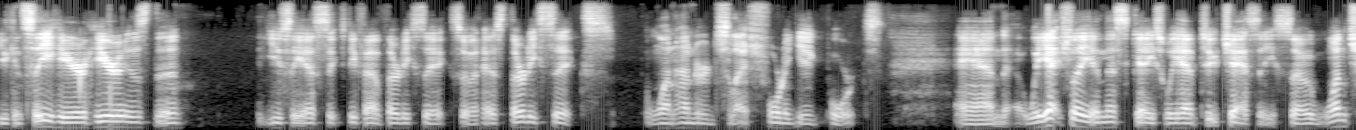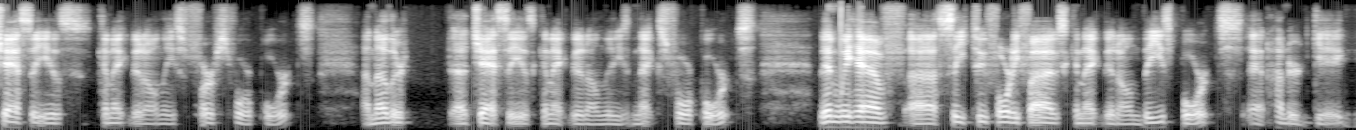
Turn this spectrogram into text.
you can see here, here is the UCS 6536. So it has 36 100 slash 40 gig ports. And we actually, in this case, we have two chassis. So one chassis is connected on these first four ports. Another uh, chassis is connected on these next four ports. Then we have uh, C245s connected on these ports at 100 gig.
